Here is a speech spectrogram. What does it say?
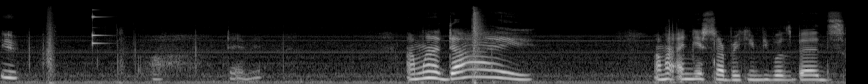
Here. Oh, damn it. I'm gonna die. I'm gonna, I need to start breaking people's beds.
